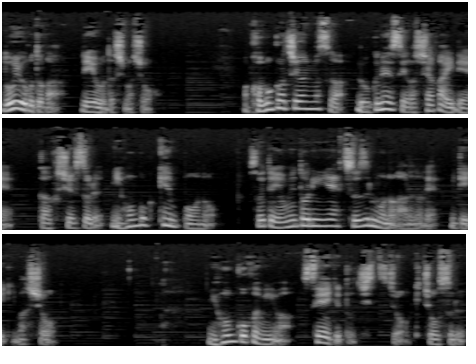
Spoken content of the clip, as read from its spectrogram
どういうことか例を出しましょう。まあ、科目は違いますが、6年生が社会で学習する日本国憲法のそういった読み取りにね、通ずるものがあるので見ていきましょう。日本国民は正義と秩序を基調する。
